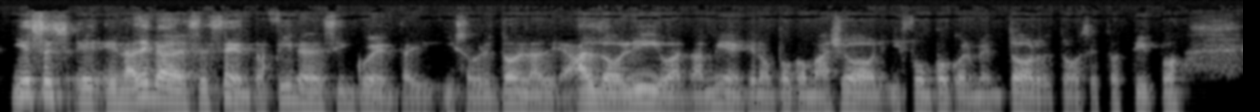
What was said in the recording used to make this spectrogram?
Y eso es eh, en la década del 60, fines del 50, y, sobre todo en la Aldo Oliva también, que era un poco mayor y fue un poco el mentor de todos estos tipos,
